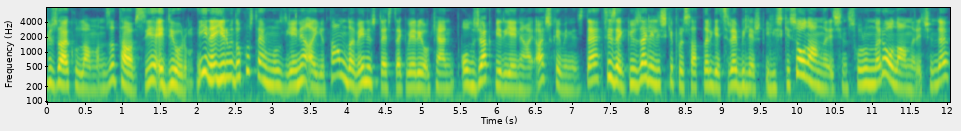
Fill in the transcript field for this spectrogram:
güzel kullanmanızı tavsiye ediyorum. Yine 29 Temmuz yeni ayı tam da Venüs destek veriyorken olacak bir yeni ay aşk evinizde size güzel ilişki fırsatları getirebilir. İlişkisi olanlar için, sorunları olanlar için de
